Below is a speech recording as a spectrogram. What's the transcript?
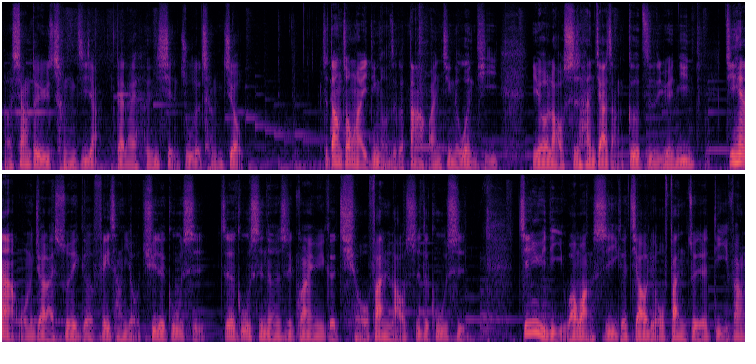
呃，相对于成绩啊，带来很显著的成就。这当中啊，一定有这个大环境的问题，也有老师和家长各自的原因。今天啊，我们就要来说一个非常有趣的故事。这个故事呢，是关于一个囚犯老师的故事。监狱里往往是一个交流犯罪的地方。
